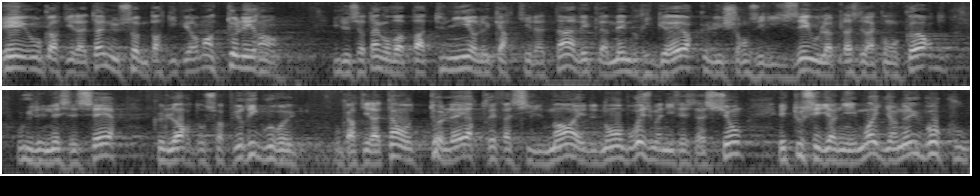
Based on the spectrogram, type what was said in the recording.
et au quartier latin, nous sommes particulièrement tolérants. Il est certain qu'on ne va pas tenir le quartier latin avec la même rigueur que les Champs-Élysées ou la place de la Concorde, où il est nécessaire que l'ordre soit plus rigoureux. Au quartier latin, on tolère très facilement et de nombreuses manifestations, et tous ces derniers mois, il y en a eu beaucoup.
